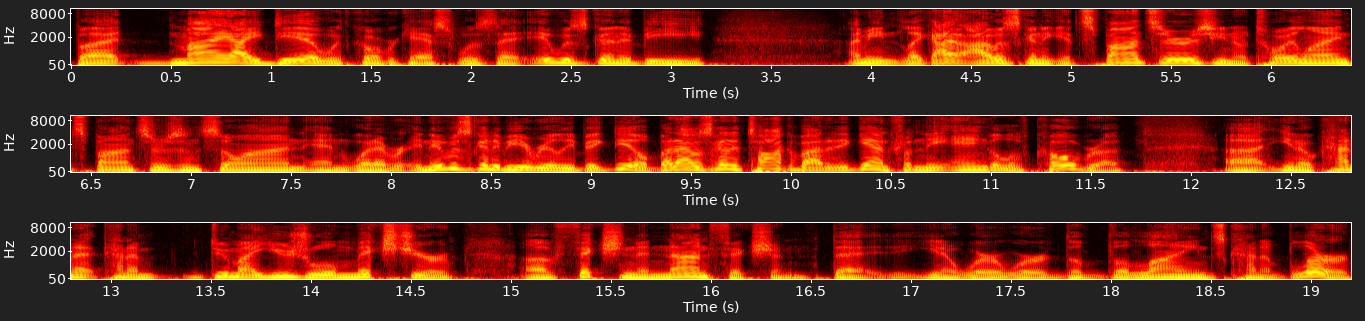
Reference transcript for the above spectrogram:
But my idea with CobraCast was that it was going to be I mean, like I, I was going to get sponsors, you know, toy line sponsors and so on and whatever, and it was going to be a really big deal. But I was going to talk about it again from the angle of Cobra, uh, you know, kind of kind of do my usual mixture of fiction and nonfiction that you know where where the the lines kind of blur,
